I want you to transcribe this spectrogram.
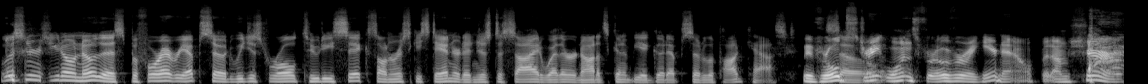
Listeners, you don't know this. Before every episode, we just roll 2d6 on Risky Standard and just decide whether or not it's going to be a good episode of the podcast. We've rolled So- straight ones for over a year now, but I'm sure.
